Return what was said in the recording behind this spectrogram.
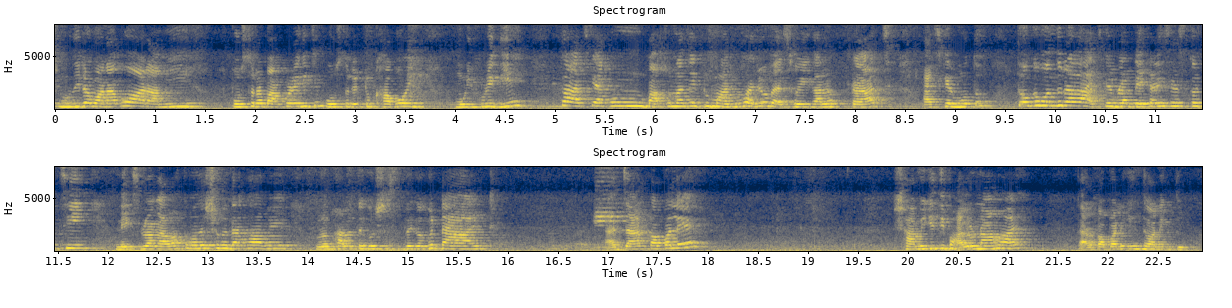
স্মুদিটা বানাবো আর আমি পোস্তটা বার করে গেছি পোস্তটা একটু খাব ওই মুড়ি ফুড়ি দিয়ে। তো আজকে এখন বাসন আছে, একটু মাঝু ভাজো, ব্যাস হয়ে গেল কাজ আজকের মতো। তো ওকে বন্ধুরা, আজকের ব্লগটা এখানেই শেষ করছি। নেক্সট ব্লগ আবার তোমাদের সঙ্গে দেখা হবে। তোমরা ভালো থেকো, সুস্থ থেকো, গুড নাইট। আর যার কপালে স্বামী যদি ভালো না হয়, তার কপালে কিন্তু অনেক দুঃখ।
